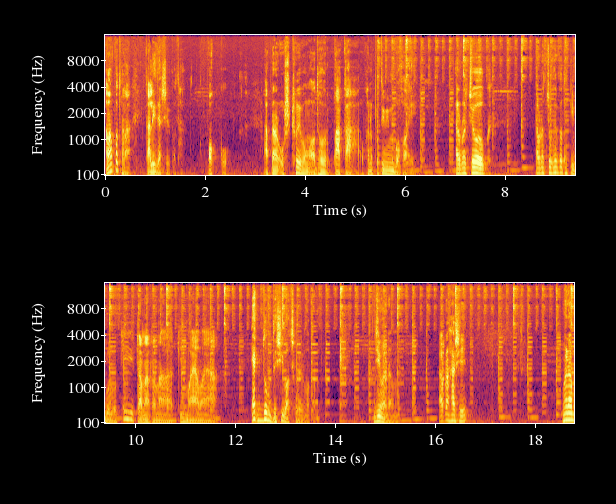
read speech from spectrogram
আমার কথা না, কালিদাসের কথা। পক্ক। আপনার ওষ্ঠ এবং অধর পাকা, ওখানে প্রতিবিম্ব হয়। আর আপনার চোখ, আপনার চোখের কথা কি বলব? কি টানা টানা, কি মায়া মায়া। একদম দেশি বাছরের মতন। জি, ম্যাডাম। আপনার হাসি? ম্যাডাম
